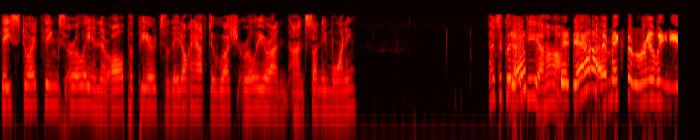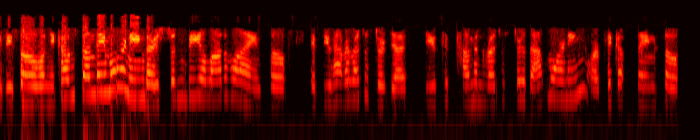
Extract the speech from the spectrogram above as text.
they start things early and they're all prepared, so they don't have to rush earlier on on Sunday morning? That's a good Yes, idea, huh? it- yeah, it makes it really easy. So when you come Sunday morning, there shouldn't be a lot of lines. So if you haven't registered yet, you could come and register that morning or pick up things. So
